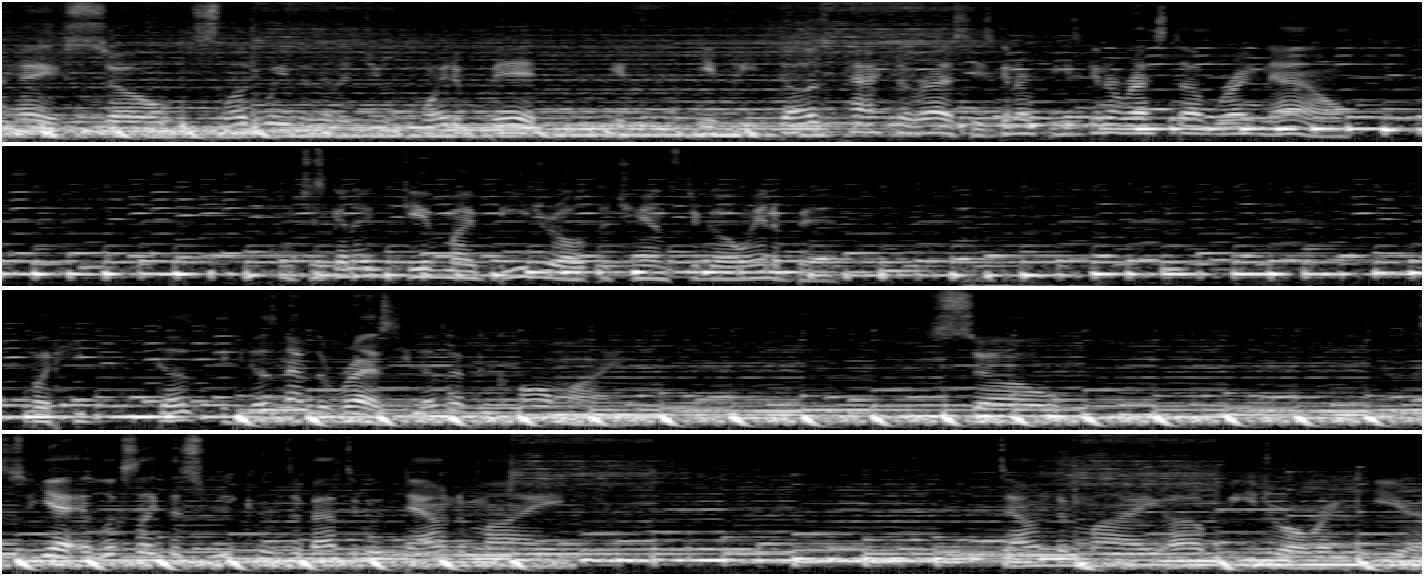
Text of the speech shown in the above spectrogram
Okay, so Sludge Wave is going to do quite a bit. If if he does pack the rest, he's gonna he's gonna rest up right now, which is gonna give my Beedrill the chance to go in a bit. But he does he doesn't have the rest. He does have the calm mind. So, so yeah, it looks like the Suicune's about to go down to my down to my uh, Beedrill right here.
